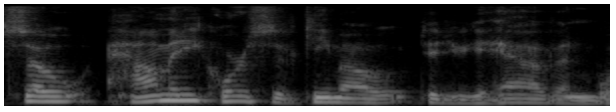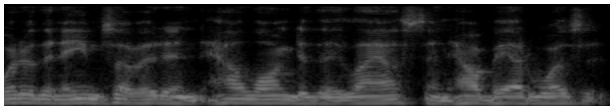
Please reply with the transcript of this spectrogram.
So, how many courses of chemo did you have, and what are the names of it, and how long did they last, and how bad was it?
